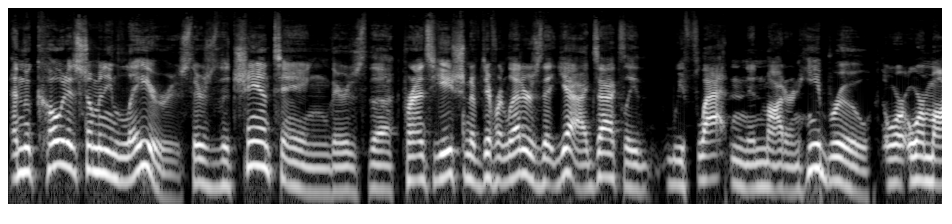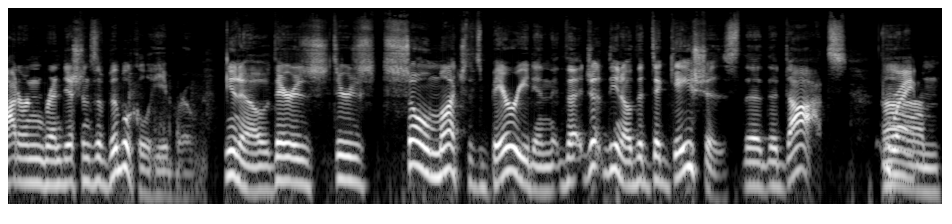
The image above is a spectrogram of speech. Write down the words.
and the code has so many layers. There's the chanting, there's the pronunciation of different letters that, yeah, exactly, we flatten in modern Hebrew or or modern renditions of biblical Hebrew. You know, there's there's so much that's buried in the ju- you know the dagashas, the the dots. Right. Um,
